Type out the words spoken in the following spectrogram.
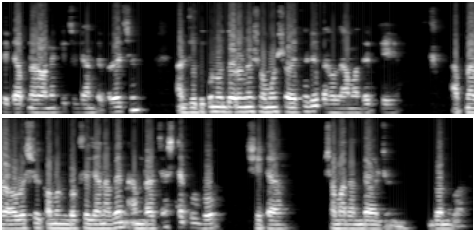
থেকে আপনারা অনেক কিছু জানতে পেরেছেন। আর যদি কোনো ধরনের সমস্যা হয়ে থাকে, তাহলে আমাদেরকে আপনারা অবশ্যই কমেন্ট বক্সে জানাবেন। আমরা চেষ্টা করব সেটা সমাধান দেওয়ার জন্য। ধন্যবাদ।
